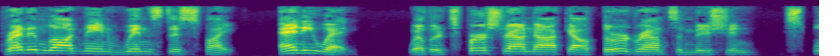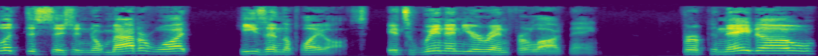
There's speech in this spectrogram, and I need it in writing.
Brendan Loughnane wins this fight, anyway, whether it's first round knockout, third round submission, split decision, no matter what, he's in the playoffs. It's win and you're in for Loughnane. For Pinedo,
